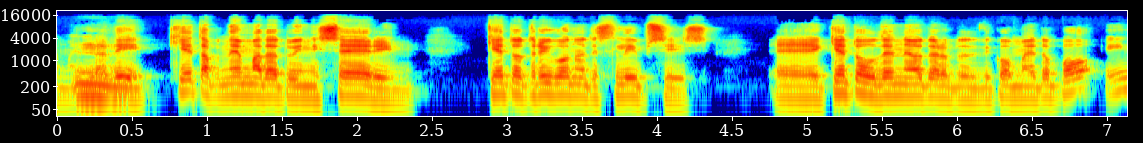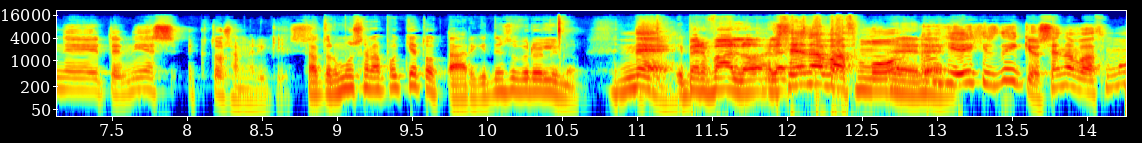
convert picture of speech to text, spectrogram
Μμμ. Δηλαδή και τα πνεύματα του Ινισέριν και το τρίγωνο της θλίψης ε, και το ουδέν νεότερο από το δυτικό μέτωπο είναι ταινίες εκτός Αμερικής. Θα τολμούσα να πω και το Target, είναι στο Βερολίνο. Ναι. Υπερβάλλω. αλλά- Σε ένα βαθμό, Ναι, ναι. όχι, έχεις δίκιο. Σε ένα βαθμό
